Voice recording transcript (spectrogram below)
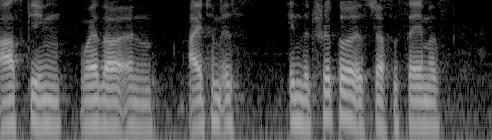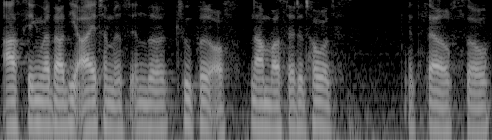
asking whether an item is in the triple is just the same as asking whether the item is in the tuple of numbers that it holds itself. So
